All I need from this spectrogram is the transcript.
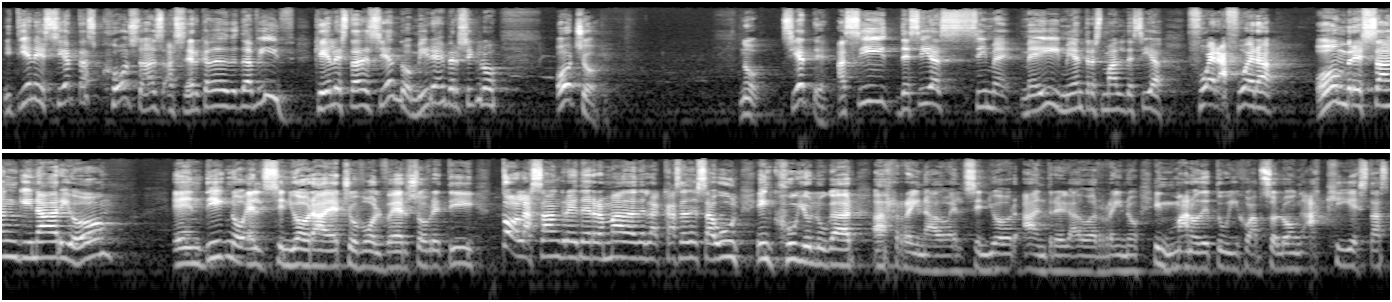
Y tiene ciertas cosas acerca de David que él está diciendo. Mire en versículo 8. No, siete. Así decía Simeí mientras maldecía, fuera, fuera, hombre sanguinario e indigno el Señor ha hecho volver sobre ti toda la sangre derramada de la casa de Saúl, en cuyo lugar has reinado. El Señor ha entregado el reino en mano de tu hijo Absalón. Aquí estás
